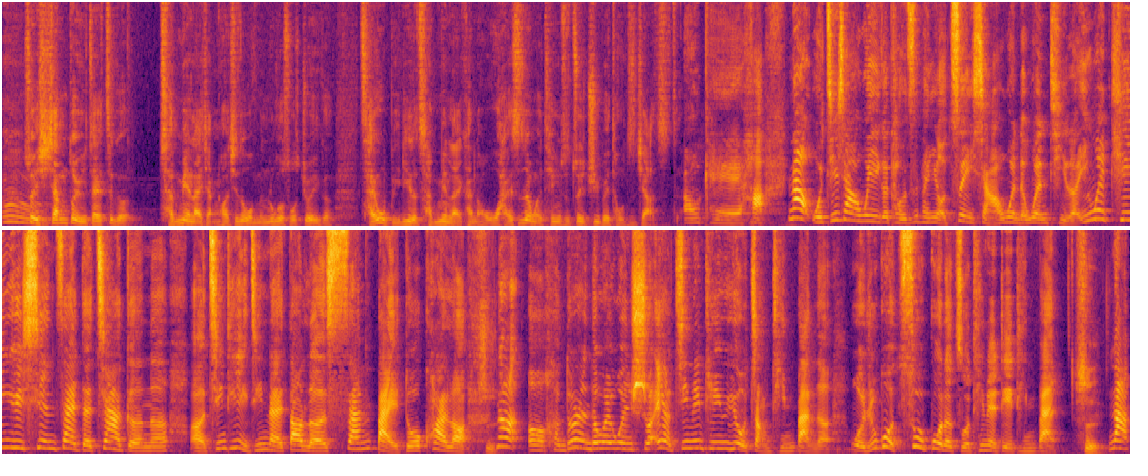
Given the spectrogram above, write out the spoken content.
嗯。所以相对于在这个。层面来讲的话，其实我们如果说就一个财务比例的层面来看的话，我还是认为天宇是最具备投资价值的。OK，好，那我接下来问一个投资朋友最想要问的问题了，因为天宇现在的价格呢，呃，今天已经来到了三百多块了。是。那呃，很多人都会问说，哎呀，今天天宇又涨停板了，我如果错过了昨天的跌停板，是那。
